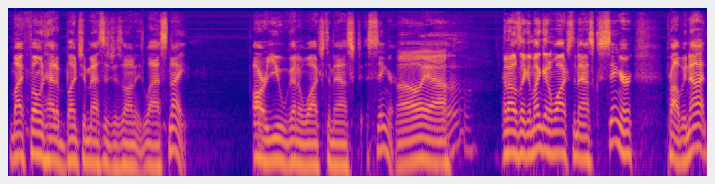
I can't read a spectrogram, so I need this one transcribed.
My phone had a bunch of messages on it last night. Are you going to watch The Masked Singer? Oh yeah. And I was like, "Am I going to watch The Masked Singer?" Probably not.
